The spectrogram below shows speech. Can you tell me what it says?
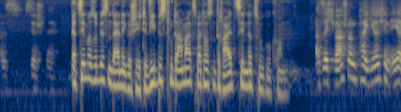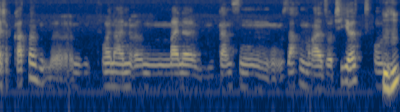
alles sehr schnell. Erzähl mal so ein bisschen deine Geschichte. Wie bist du damals 2013 dazugekommen? Also ich war schon ein paar Jährchen eher. Ich habe gerade mal äh, vorhin äh, meine ganzen Sachen mal sortiert und mhm.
